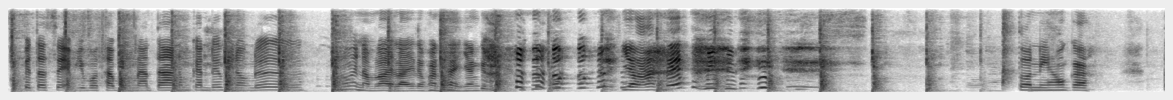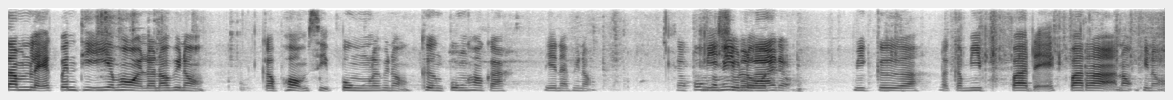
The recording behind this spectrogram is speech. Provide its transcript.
สิเป็นตาแซ่บอยู่บ่ถ้าเบิ่งหน้าตานำกันเด้อพี่น้องเด้อโอ้ยน้ำลายไหลแล้วพันไหนยังกันอยากเด้ตอนนี้เฮาก็ตำแหลกเป็นทีเรียบร้อยแล้วเนาะพี่น้องก็พร้อมสิปรุงเลยพี่น้อง เครื่องปรุงเฮาก็เดี๋ยวนะพี่น้อง กระปุกมีก็มีชูบ่รสหลายดอกมีเกลือแล้วก็มีปลาแดกปลาร้าเนาะพี่น้อง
